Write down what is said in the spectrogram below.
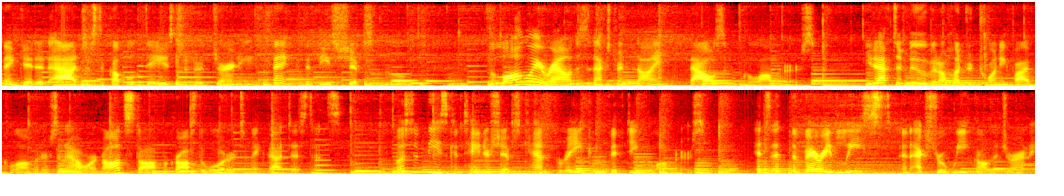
think it'd add just a couple days to their journey think that these ships move? The long way around is an extra 9,000 kilometers. You'd have to move at 125 kilometers an hour nonstop across the water to make that distance. Most of these container ships can't break 50 kilometers. It's at the very least an extra week on the journey.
